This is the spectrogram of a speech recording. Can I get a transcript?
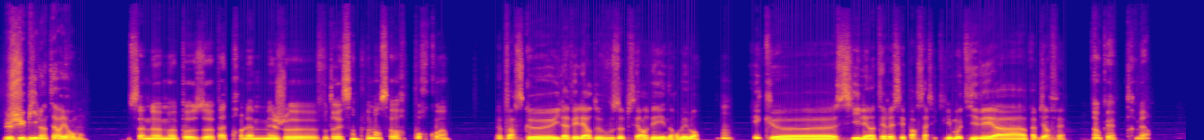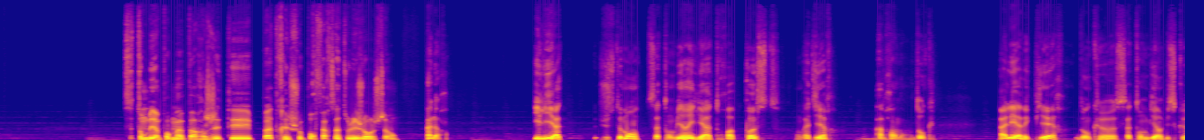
Je jubile intérieurement. Ça ne me pose pas de problème, mais je voudrais simplement savoir pourquoi. Parce que il avait l'air de vous observer énormément Hmm. et que euh, s'il est intéressé par ça, c'est qu'il est motivé à, à bien faire. Ok, très bien. Ça tombe bien pour ma part, j'étais pas très chaud pour faire ça tous les jours, justement. Alors, il y a justement, ça tombe bien, il y a trois postes, on va dire, à prendre. Donc, allez avec Pierre. Donc, euh, ça tombe bien puisque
